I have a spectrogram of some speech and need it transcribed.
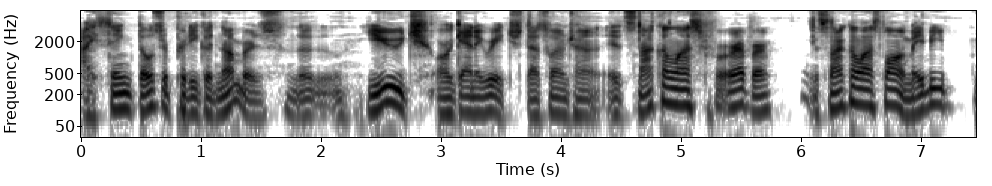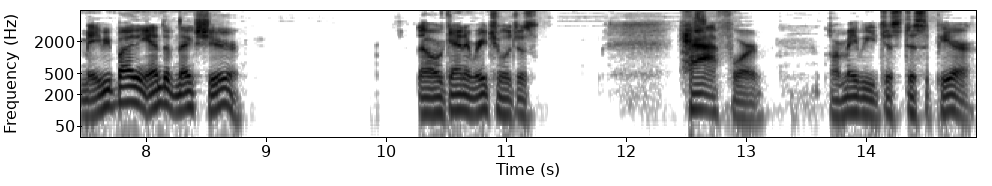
I think those are pretty good numbers. The huge organic reach. That's what I'm trying. To, it's not going to last forever. It's not going to last long. Maybe maybe by the end of next year, the organic reach will just half or or maybe just disappear.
